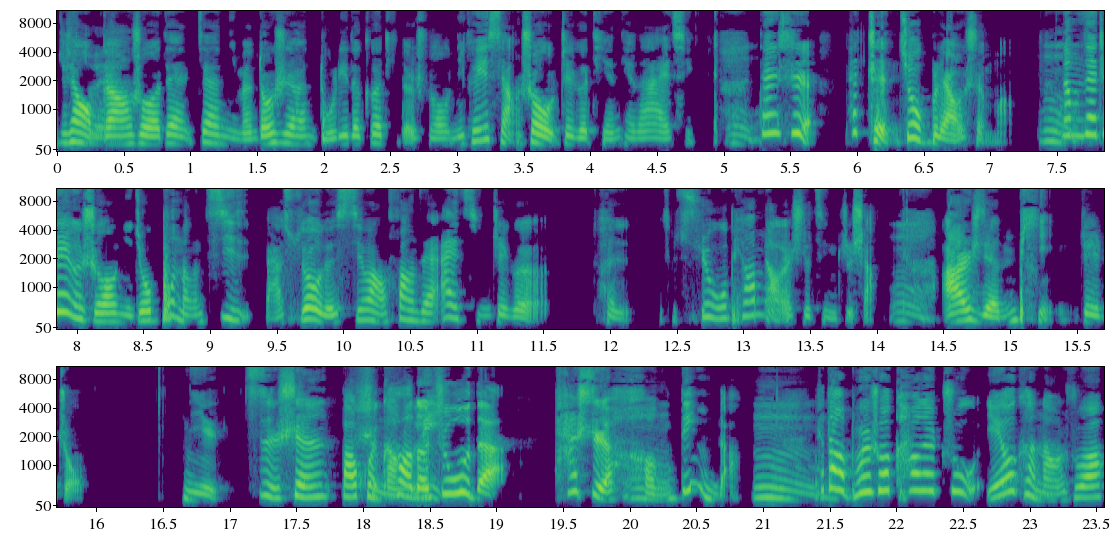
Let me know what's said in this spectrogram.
就像我们刚刚说，在在你们都是很独立的个体的时候，你可以享受这个甜甜的爱情，嗯，但是它拯救不了什么。嗯，那么在这个时候，你就不能既把所有的希望放在爱情这个很。虚无缥缈的事情之上，嗯，而人品这种，你自身包括靠得住的，它是。恒定的，嗯，它倒不是说靠得住，也有可能说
